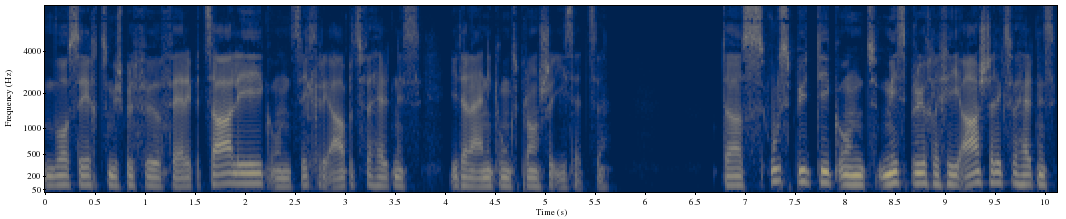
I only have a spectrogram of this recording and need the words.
wo sich zum Beispiel für faire Bezahlung und sichere Arbeitsverhältnisse in der Reinigungsbranche einsetzen. Dass Ausbeutung und missbräuchliche Anstellungsverhältnisse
